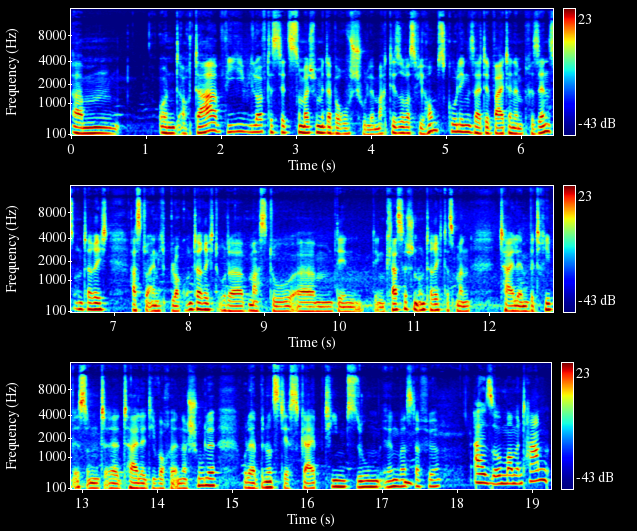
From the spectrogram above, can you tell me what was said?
Ähm, und auch da, wie, wie läuft es jetzt zum Beispiel mit der Berufsschule? Macht ihr sowas wie Homeschooling? Seid ihr weiterhin im Präsenzunterricht? Hast du eigentlich Blockunterricht oder machst du ähm, den, den klassischen Unterricht, dass man Teile im Betrieb ist und äh, Teile die Woche in der Schule? Oder benutzt ihr Skype, Teams, Zoom, irgendwas dafür? Also momentan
